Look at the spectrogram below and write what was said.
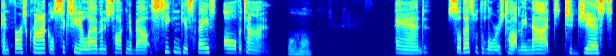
And First Chronicles 16 11 is talking about seeking his face all the time. Mm-hmm. And so that's what the Lord has taught me, not to just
